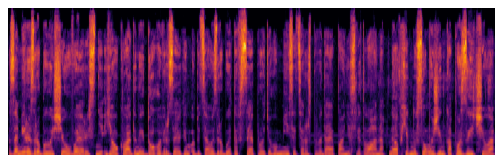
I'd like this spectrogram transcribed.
Заміри зробили ще у вересні. Є укладений договір, за яким обіцяли зробити все протягом місяця, розповідає пані Світлана. Необхідну суму жінка позичила.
